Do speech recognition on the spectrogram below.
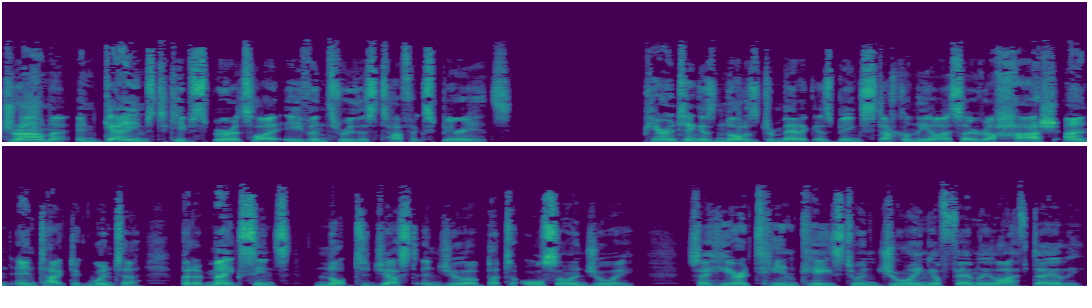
drama, and games to keep spirits high even through this tough experience. Parenting is not as dramatic as being stuck on the ice over a harsh Antarctic winter, but it makes sense not to just endure, but to also enjoy. So here are 10 keys to enjoying your family life daily.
